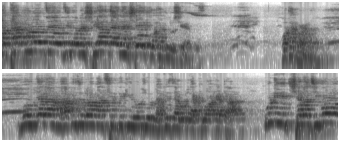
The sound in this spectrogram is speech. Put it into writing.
কথাগুলো যে জীবনে শেয়ার দেয় না, সেই কথাগুলো শেয়ার দিয়েছে কথা কয় না। মোহতারাম হাফিজুর রহমান সিদ্দিকী হুজুর হাফিজাউল্লাহ কুয়াকাটা, উনি সারা জীবন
